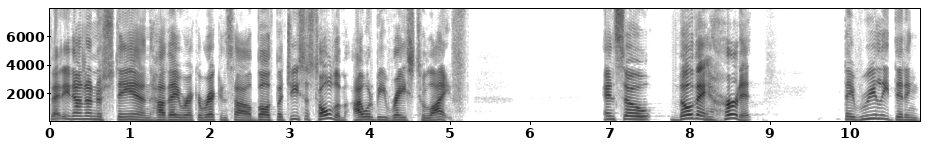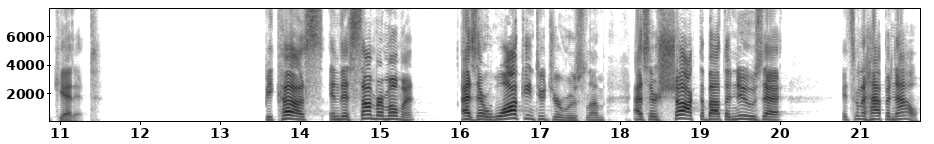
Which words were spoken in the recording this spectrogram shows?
They did not understand how they were reconcile both, but Jesus told them, I would be raised to life. And so, though they heard it, they really didn't get it. Because in this somber moment, as they're walking to Jerusalem, as they're shocked about the news that it's going to happen now,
